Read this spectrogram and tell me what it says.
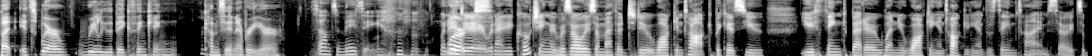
But it's where really the big thinking comes in every year. Sounds amazing. When I did it, when I did coaching, it was always a method to do walk and talk because you you think better when you're walking and talking at the same time. So it's a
